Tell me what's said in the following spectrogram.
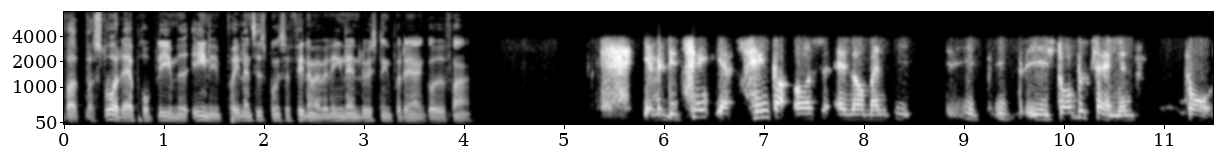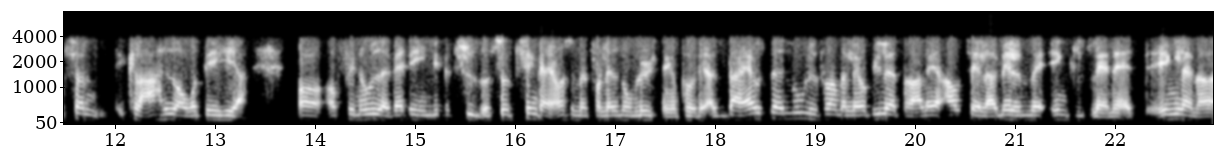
hvor, hvor stort er problemet egentlig? På et eller andet tidspunkt, så finder man vel en eller anden løsning på det her, gået fra. Jamen, det tænk, jeg tænker også, at når man i, i, i, i Storbritannien får sådan klarhed over det her, og, og finder ud af, hvad det egentlig betyder, så tænker jeg også, at man får lavet nogle løsninger på det. Altså, der er jo stadig mulighed for, at man laver bilaterale aftaler mellem enkeltlande, at England og,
